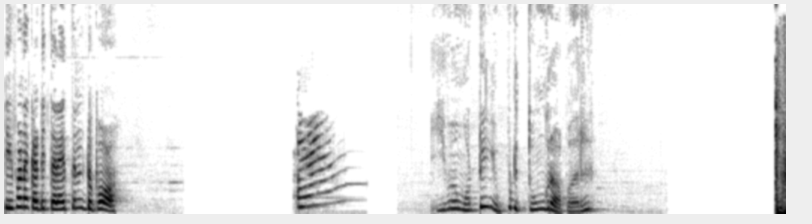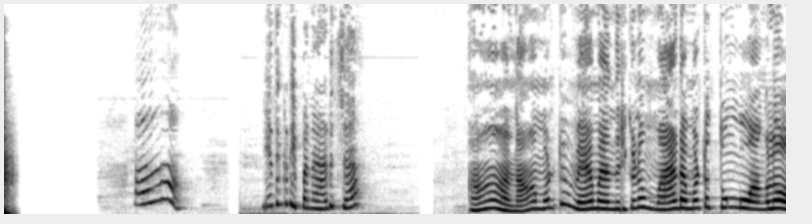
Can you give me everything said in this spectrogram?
டிஃபனை கட்டி தர தின்னுட்டு போ. இவன் மட்டும் எப்படி தூங்குறா பாரு. எதுக்குடி இப்ப நான் அடிச்ச? ஆ நான் மட்டும் வேம எந்திரிக்கணும். மேடம் மட்டும் தூங்குவாங்களோ?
